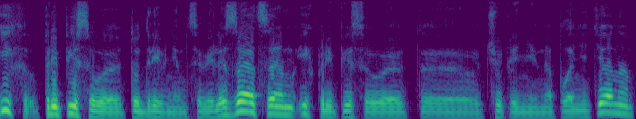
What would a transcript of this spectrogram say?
Их приписывают то древним цивилизациям, их приписывают э, чуть ли не инопланетянам.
